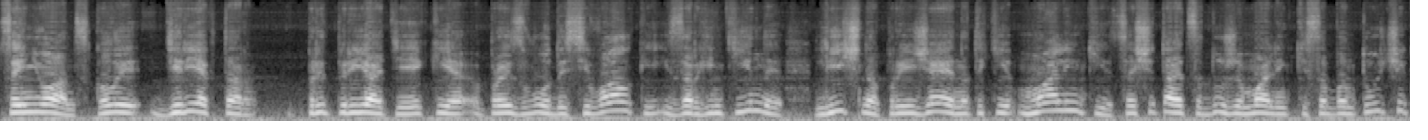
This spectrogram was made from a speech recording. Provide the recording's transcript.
цей нюанс, коли директор предприятия, яке производить сівалки із Аргентини, лично приїжджає на такі маленькі, це вважається дуже маленький сабантуйчик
